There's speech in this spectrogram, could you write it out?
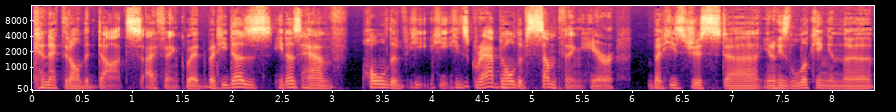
connected all the dots, I think, but but he does he does have hold of he, he he's grabbed hold of something here, but he's just uh, you know he's looking in the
